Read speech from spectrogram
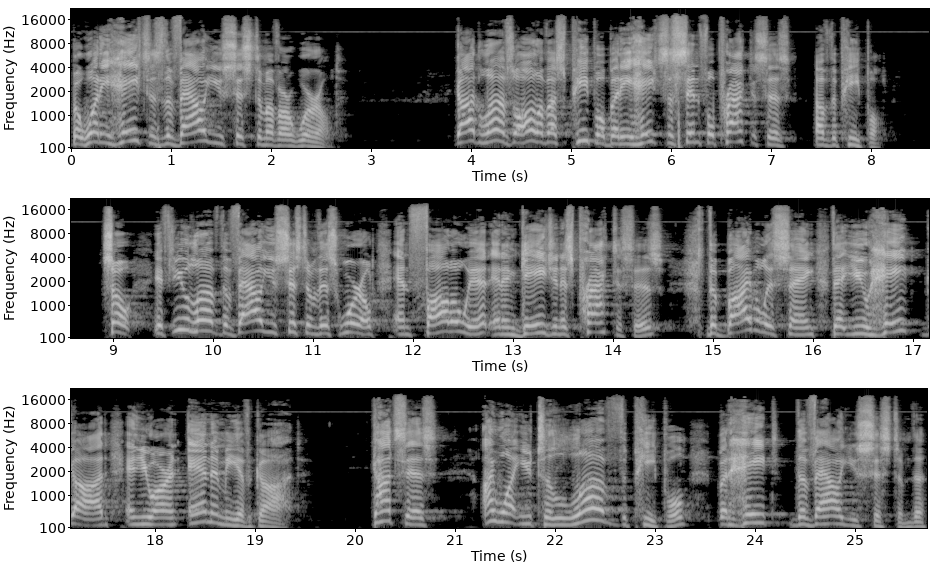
but what he hates is the value system of our world. God loves all of us people, but he hates the sinful practices of the people. So if you love the value system of this world and follow it and engage in its practices, the Bible is saying that you hate God and you are an enemy of God. God says, I want you to love the people, but hate the value system, the,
